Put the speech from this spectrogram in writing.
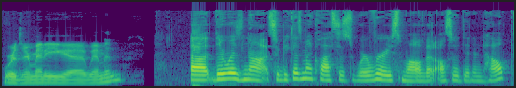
Were there many uh, women? Uh, there was not. So because my classes were very small, that also didn't help.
